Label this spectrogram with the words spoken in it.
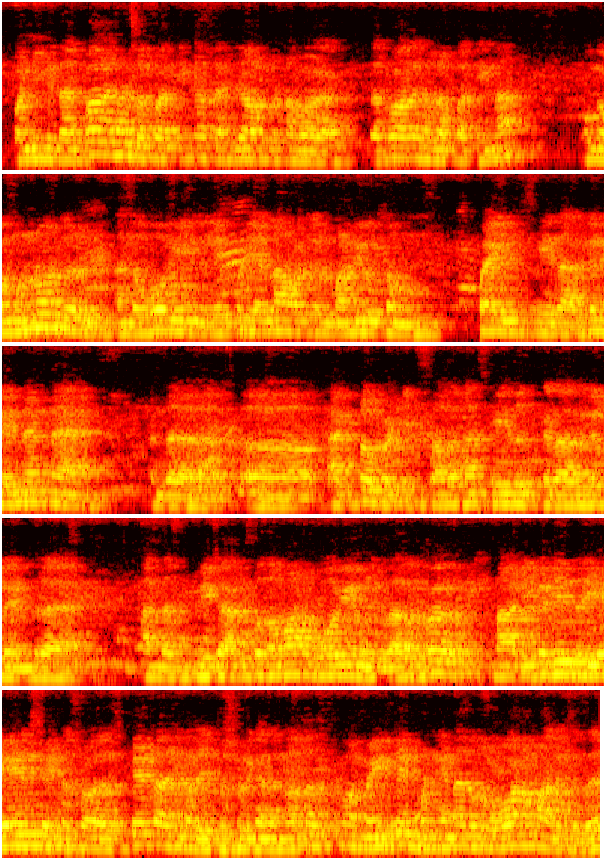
இப்போ நீங்கள் தர்பாரங்களில் பார்த்தீங்கன்னா தஞ்சாவூரில் நம்ம தர்பாரங்களில் பார்த்தீங்கன்னா உங்கள் முன்னோர்கள் அந்த ஓவியங்கள் எப்படியெல்லாம் அவர்கள் மல்யுத்தம் பயிர் செய்தார்கள் என்னென்ன அந்த அக்ரோபேட்டிக்ஸ் அதெல்லாம் செய்திருக்கிறார்கள் என்ற அந்த மிக அற்புதமான ஓவியம் இருக்குது அதப்போ நான் அடிக்கடி இந்த ஏஎஸ்ஐ ஸ்டேட் ஆர்ட் காலேஜ் சொல்லியிருக்கேன் அதை நல்லா சும்மா மெயின்டைன் பண்ணி ஏன்னா அது ஒரு ஓரமாக இருக்குது.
